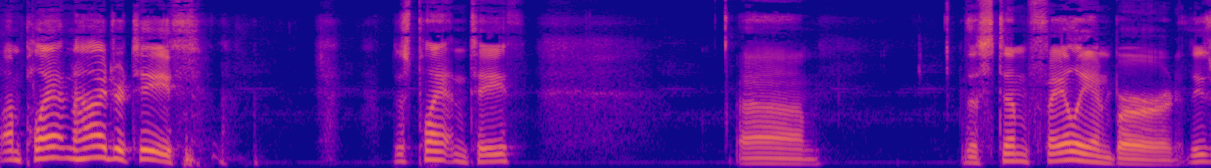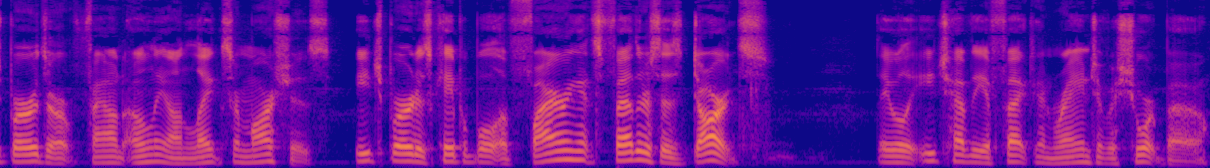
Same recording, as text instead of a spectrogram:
I'm planting hydra teeth. Just planting teeth. Um, the Stymphalian bird. These birds are found only on lakes or marshes. Each bird is capable of firing its feathers as darts. They will each have the effect and range of a short bow.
